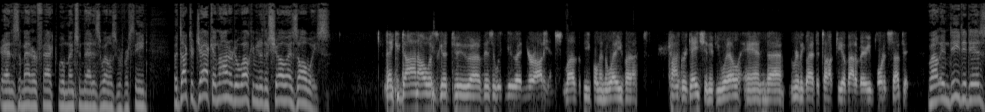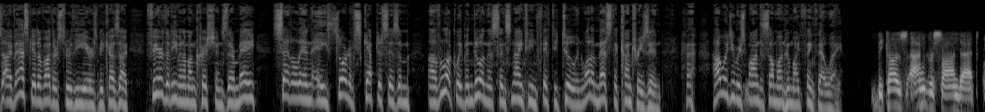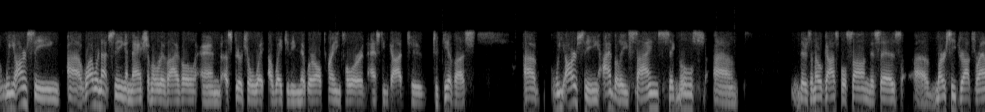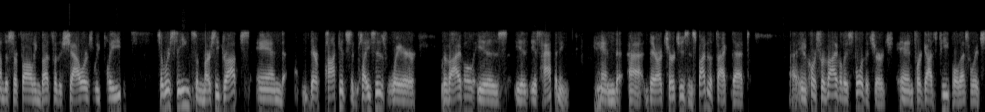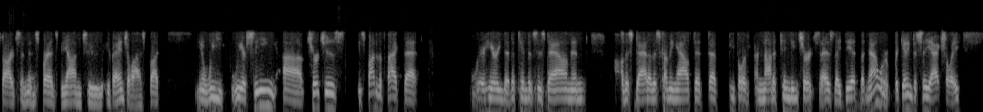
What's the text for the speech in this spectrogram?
And as a matter of fact, we'll mention that as well as we proceed. But Dr. Jack, an honor to welcome you to the show as always. Thank you, Don. Always good to uh, visit with you and your audience. Love the people in the WAVA uh, congregation, if you will, and uh, really glad to talk to you about a very important subject. Well, indeed it is. I've asked it of others through the years because I fear that even among Christians there may settle in a sort of skepticism of, look, we've been doing this since 1952, and what a mess the country's in. How would you respond to someone who might think that way? Because I would respond that we are seeing, uh, while we're not seeing a national revival and a spiritual awakening that we're all praying for and asking God to to give us, uh, we are seeing, I believe, signs, signals. Um, there's an old gospel song that says, uh, "Mercy drops round us are falling, but for the showers we plead." So we're seeing some mercy drops, and there are pockets and places where revival is is, is happening, and uh, there are churches, in spite of the fact that, uh, and of course, revival is for the church and for God's people. That's where it starts and then spreads beyond to evangelize. But you know, we we are seeing uh, churches, in spite of the fact that we're hearing that attendance is down and all this data that's coming out that uh, people are, are not attending church as they did. But now we're beginning to see actually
